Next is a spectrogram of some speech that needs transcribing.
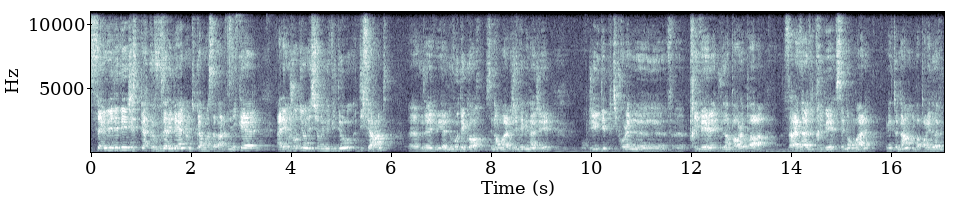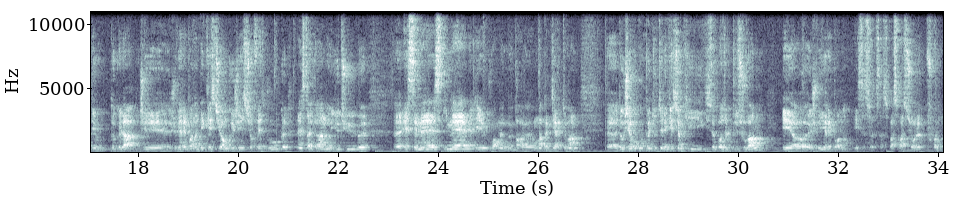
Salut les Dédés, j'espère que vous allez bien, en tout cas moi ça va nickel. Allez aujourd'hui on est sur une vidéo différente, euh, vous avez vu il y a un nouveau décor, c'est normal, j'ai déménagé. J'ai eu des petits problèmes euh, euh, privés, je vous en parle pas, ça reste dans la vie privée, c'est normal. Maintenant on va parler de la vidéo, donc là je vais répondre à des questions que j'ai sur Facebook, Instagram, YouTube, SMS, email et voire même on m'appelle directement euh, donc j'ai regroupé toutes les questions qui, se posent le plus souvent et euh, je vais y répondre et ça, se passera sur le frelon.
